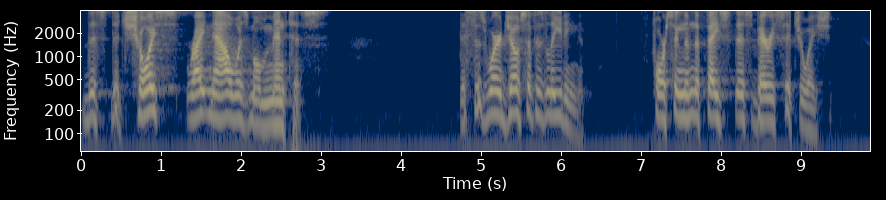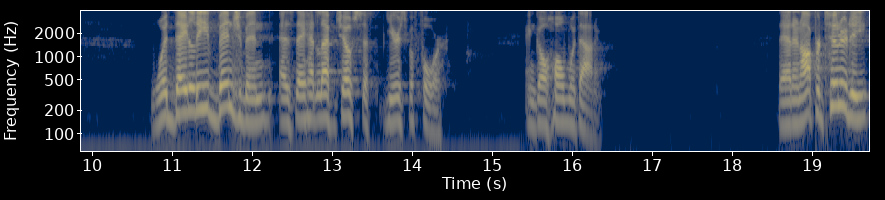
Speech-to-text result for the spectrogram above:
This, the choice right now was momentous. This is where Joseph is leading them. forcing them to face this very situation. Would they leave Benjamin as they had left Joseph years before and go home without him? They had an opportunity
